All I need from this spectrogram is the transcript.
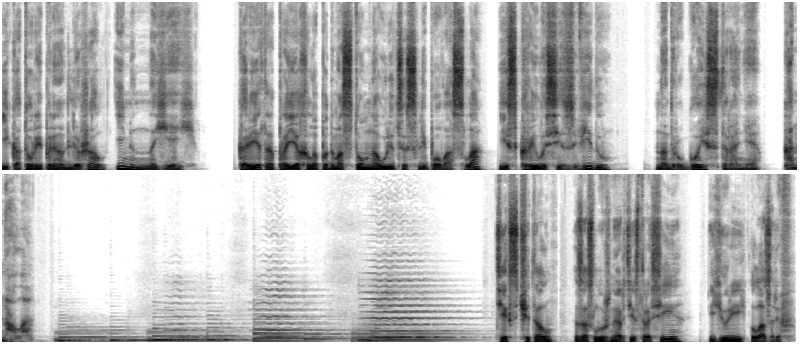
и который принадлежал именно ей. Карета проехала под мостом на улице Слепого Осла, и скрылась из виду на другой стороне канала. Текст читал заслуженный артист России Юрий Лазарев.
